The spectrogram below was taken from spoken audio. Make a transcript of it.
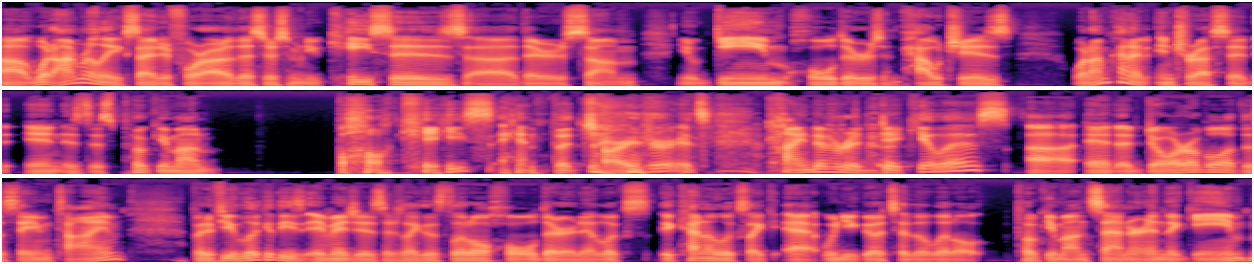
Uh, what I'm really excited for out of this, there's some new cases. Uh, there's some you know game holders and pouches what I'm kind of interested in is this Pokemon ball case and the charger. it's kind of ridiculous uh, and adorable at the same time. But if you look at these images, there's like this little holder, and it looks it kind of looks like at when you go to the little Pokemon Center in the game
